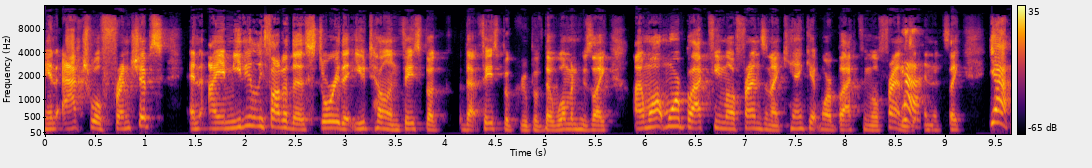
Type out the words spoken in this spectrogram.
and actual friendships. And I immediately thought of the story that you tell in Facebook, that Facebook group of the woman who's like, I want more black female friends and I can't get more black female friends. Yeah. And it's like, yeah,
